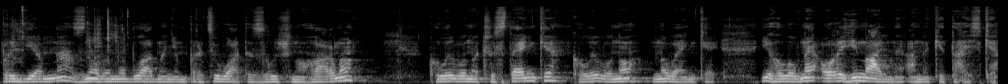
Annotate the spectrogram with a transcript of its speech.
приємна. З новим обладнанням працювати зручно гарно. Коли воно чистеньке, коли воно новеньке. І головне оригінальне, а не китайське.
